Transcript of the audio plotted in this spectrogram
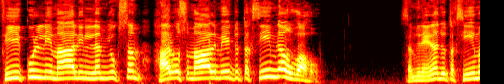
فی کل مال لم یقسم، ہر اس مال میں جو تقسیم نہ ہوا ہو۔ سمجھ رہے ہیں نا؟ جو تقسیم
